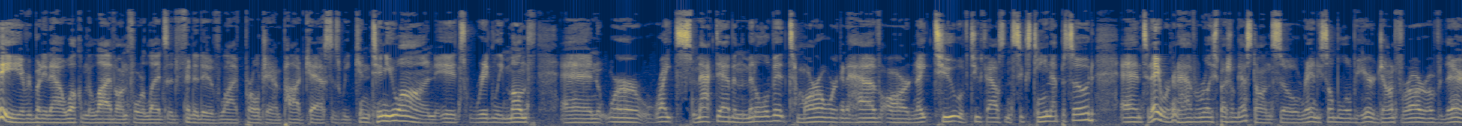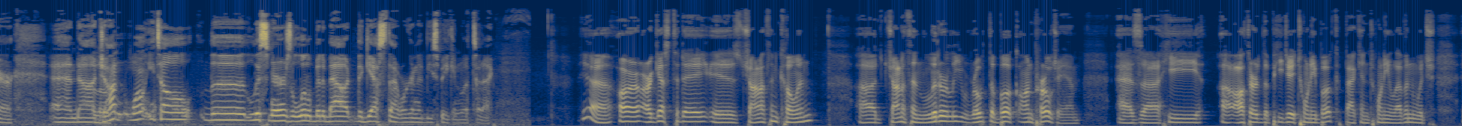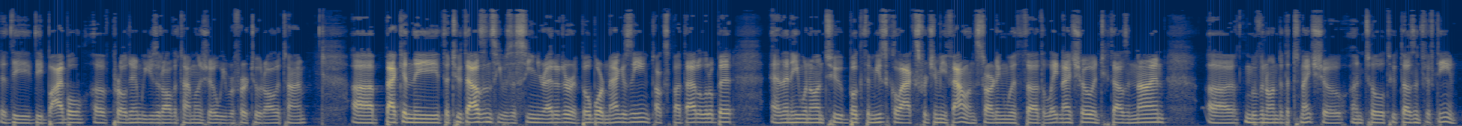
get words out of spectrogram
Hey, everybody, now, welcome to Live on Four Legs, a definitive live Pearl Jam podcast. As we continue on, it's Wrigley month, and we're right smack dab in the middle of it. Tomorrow, we're going to have our night two of 2016 episode, and today, we're going to have a really special guest on. So, Randy Sobel over here, John Ferrara over there. And, uh, John, why don't you tell the listeners a little bit about the guest that we're going to be speaking with today? Yeah, our our guest today is Jonathan Cohen. Uh, Jonathan literally wrote the book on Pearl Jam, as uh, he uh, authored the PJ Twenty book back in 2011, which is the the Bible of Pearl Jam. We use it all the time on the show. We refer to it all the time. Uh, back in the the 2000s, he was a senior editor at Billboard magazine. Talks about that a little bit. And then he went on to book the musical acts for Jimmy Fallon, starting with uh, the Late Night Show in 2009 uh, moving on to the Tonight Show until 2015.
